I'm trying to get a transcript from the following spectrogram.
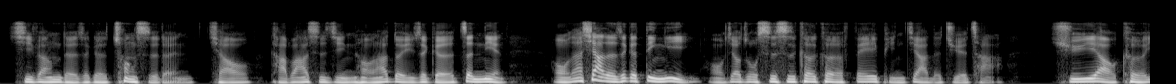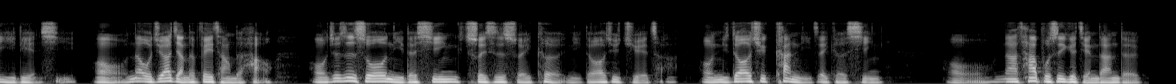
西方的这个创始人乔卡巴斯金，哈，他对于这个正念，哦，他下的这个定义，哦，叫做时时刻刻非评价的觉察。需要刻意练习哦。那我觉得他讲的非常的好哦，就是说你的心随时随刻你都要去觉察哦，你都要去看你这颗心哦。那它不是一个简单的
